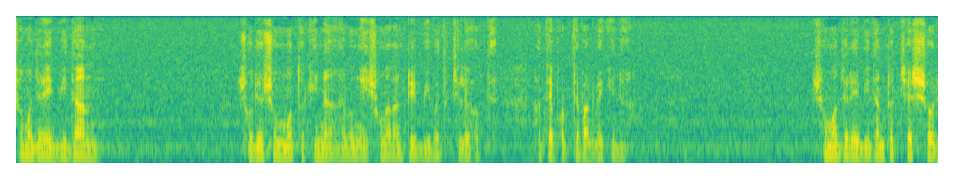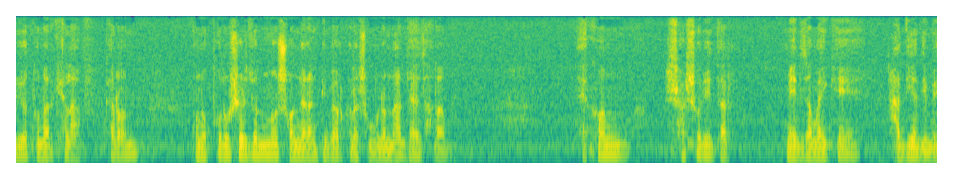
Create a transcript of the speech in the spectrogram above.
সমাজের এই বিধান শরীর সম্মত কিনা এবং এই সোনার আংটি বিবাহিত ছেলে হতে, হাতে পড়তে পারবে কিনা? সমাজের এই বিধানটা হচ্ছে শরীয়ত ওনার খেলাফ, কারণ কোনো পুরুষের জন্য স্বর্ণের আংটি ব্যবহার করা সম্পূর্ণ না যায় হারাম। এখন শাশুড়ি তার মেয়ের জামাইকে হাদিয়া দিবে,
